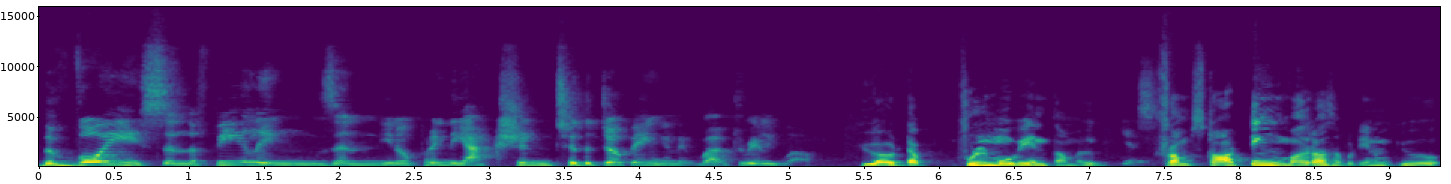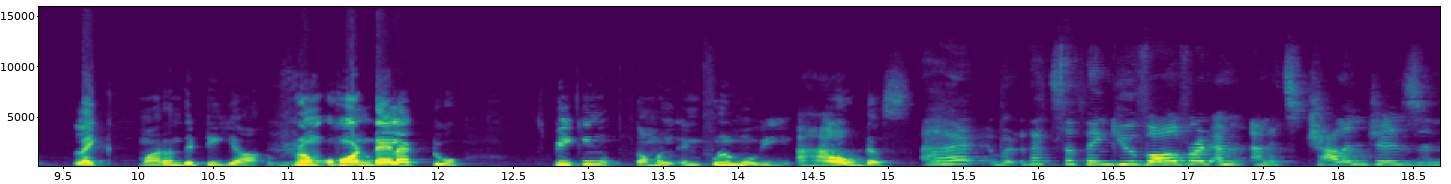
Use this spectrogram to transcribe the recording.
the voice and the feelings, and you know, putting the action to the dubbing, and it worked really well. you have dubbed full movie in tamil Yes. from starting madrasa patinam you like marandatiya from one dialogue to speaking tamil in full movie Uh-huh. how does Uh, but that's the thing, you evolve, right? And, and it's challenges, and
